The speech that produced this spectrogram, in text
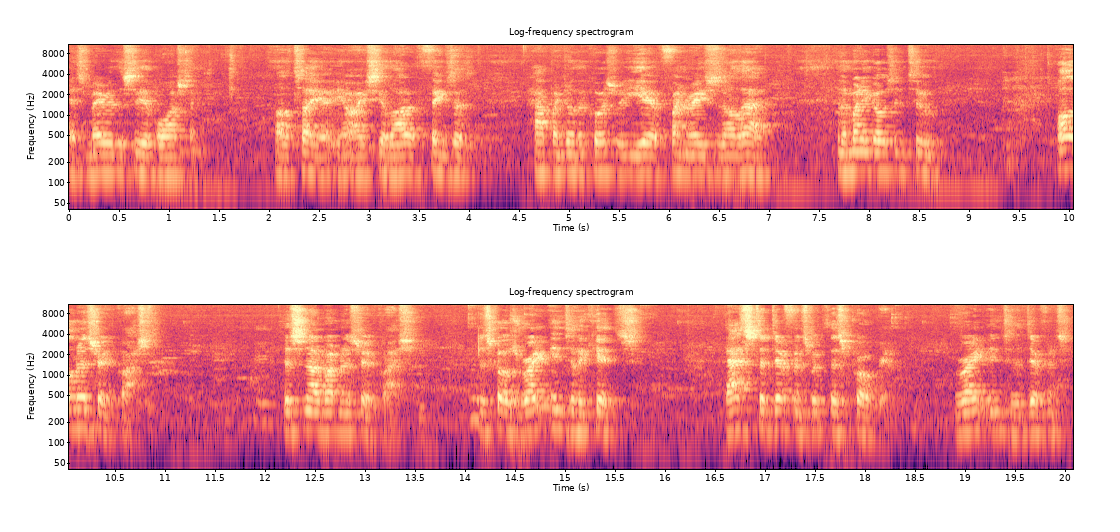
As mayor of the city of Boston, I'll tell you, you know, I see a lot of things that happen during the course of a year, fundraisers and all that. And the money goes into all administrative costs. This is not about administrative costs. This goes right into the kids. That's the difference with this program. Right into the difference.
